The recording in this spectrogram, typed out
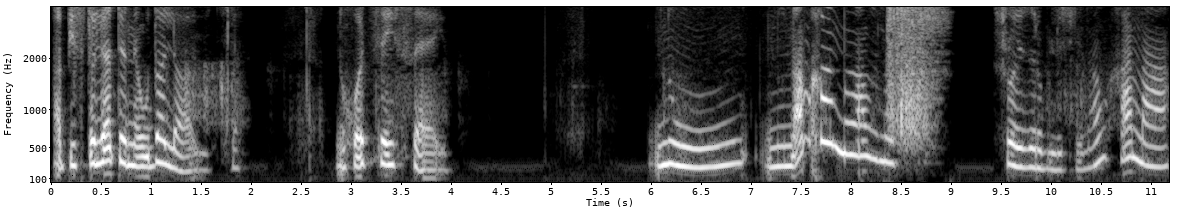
а пістолети не удаляються. Ну, хоч це й сейв. Ну, ну нам хана, значить. Що я зроблю з Нам хана.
